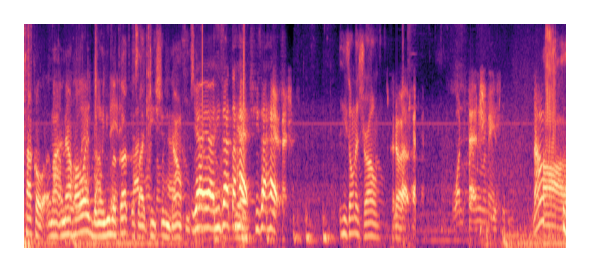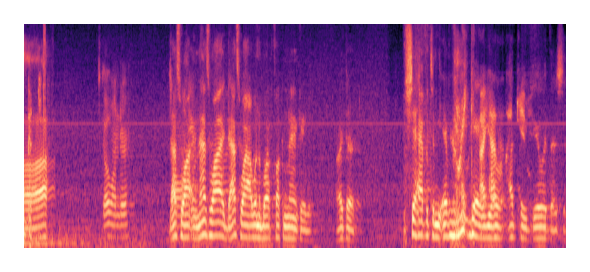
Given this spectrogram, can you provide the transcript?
Taco. Am I in that hallway? But when you look up, it's like he's shooting down from. Yeah, somewhere. yeah, yeah, he's at the Yeah. hatch. He's at hatch. He's on his drone. I know. I- One friendly remaining. No. Ah. Let's go Wonder. That's why, and that's why, that's why I wouldn't have bought a fucking land cable, right there. Shit happened to me every rank game, I yo. have I can't deal with that shit.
